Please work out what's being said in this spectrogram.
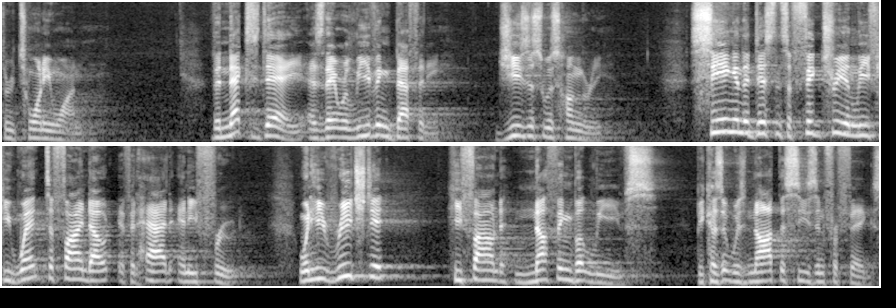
through 21. The next day, as they were leaving Bethany, Jesus was hungry. Seeing in the distance a fig tree and leaf, he went to find out if it had any fruit. When he reached it, he found nothing but leaves, because it was not the season for figs.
